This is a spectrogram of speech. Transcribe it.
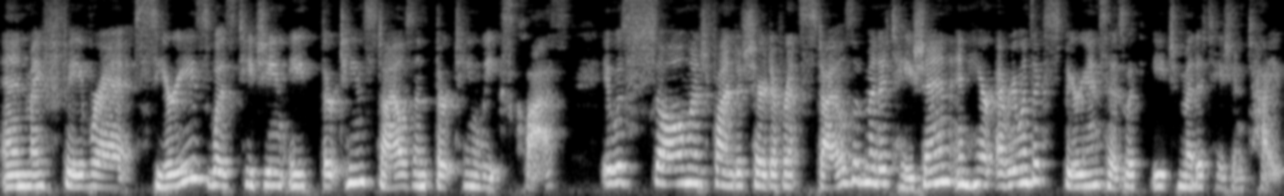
and my favorite series was teaching a 13 styles in 13 weeks class. It was so much fun to share different styles of meditation and hear everyone's experiences with each meditation type.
